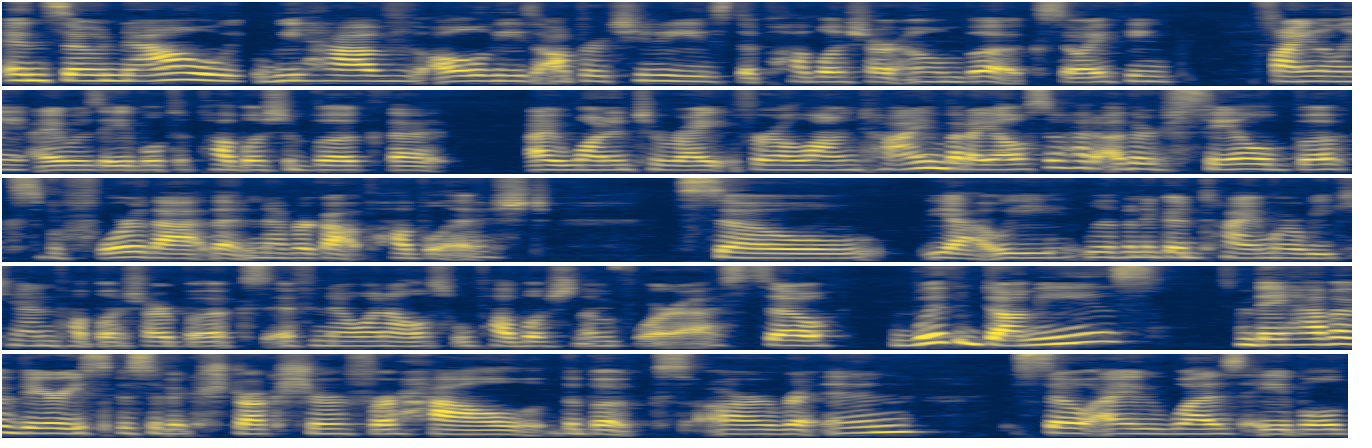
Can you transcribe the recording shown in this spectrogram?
And so now we have all these opportunities to publish our own books. So I think finally I was able to publish a book that I wanted to write for a long time, but I also had other failed books before that that never got published. So, yeah, we live in a good time where we can publish our books if no one else will publish them for us. So, with dummies, they have a very specific structure for how the books are written. So, I was able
